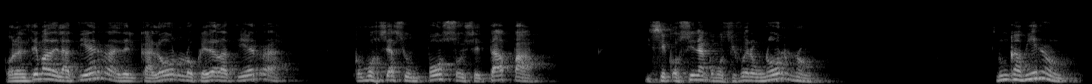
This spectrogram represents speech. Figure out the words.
Con el tema de la tierra, del calor, lo que da la tierra, cómo se hace un pozo y se tapa y se cocina como si fuera un horno. ¿Nunca vieron?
